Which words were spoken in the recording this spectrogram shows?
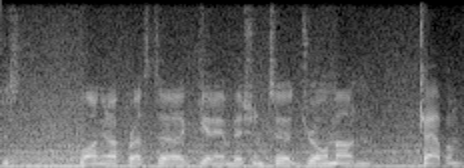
Just long enough for us to get ambition to drill them out and tap them.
